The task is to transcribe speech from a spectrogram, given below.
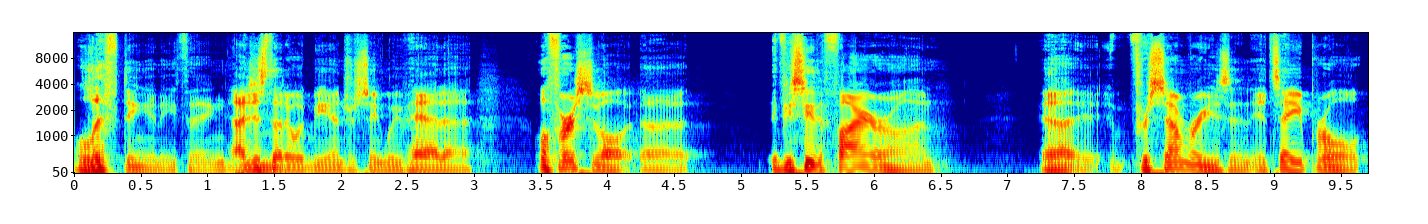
lifting anything. I just thought it would be interesting. We've had a well, first of all, uh, if you see the fire on, uh, for some reason it's April.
